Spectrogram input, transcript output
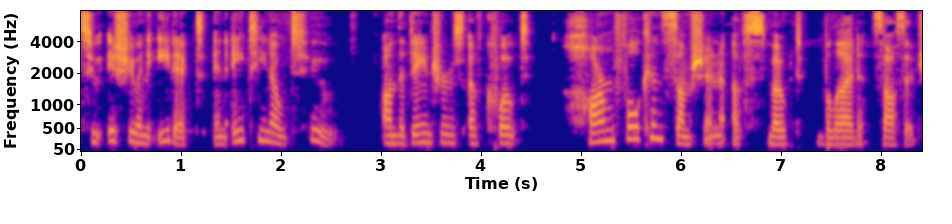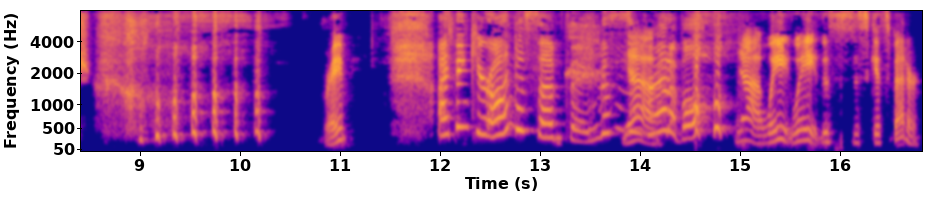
to issue an edict in 1802 on the dangers of, quote, harmful consumption of smoked blood sausage, right? I think you're onto something. This is Yeah. incredible. Yeah, wait, wait, this this gets better.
